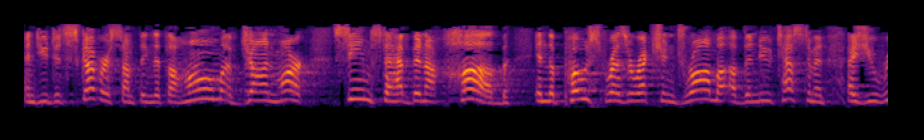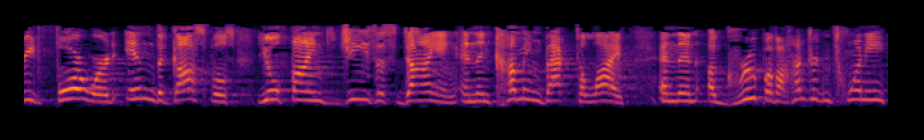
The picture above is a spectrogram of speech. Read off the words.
and you discover something that the home of John Mark seems to have been a hub in the post resurrection drama of the New Testament. As you read forward in the Gospels, you'll find Jesus dying and then coming back to life, and then a group of 120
